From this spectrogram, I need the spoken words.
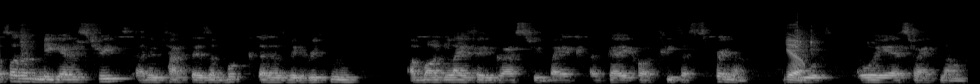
a sort of Miguel Street, and in fact, there's a book that has been written about life in Grass Street by a guy called Peter Springer, yeah. who's OAS right now.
